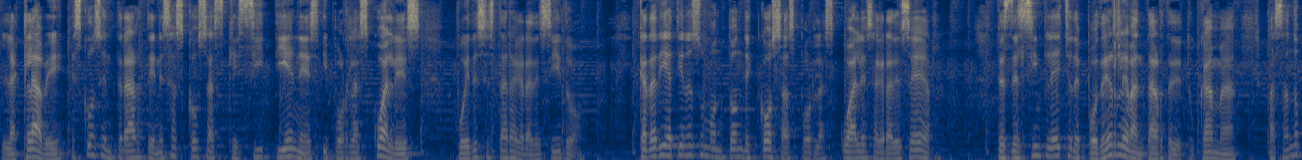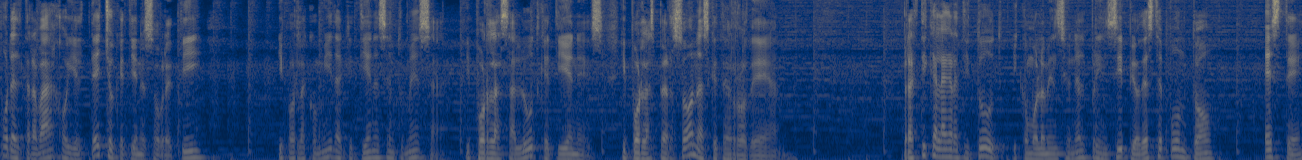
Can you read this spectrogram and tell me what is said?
la clave es concentrarte en esas cosas que sí tienes y por las cuales puedes estar agradecido. Cada día tienes un montón de cosas por las cuales agradecer. Desde el simple hecho de poder levantarte de tu cama, pasando por el trabajo y el techo que tienes sobre ti, y por la comida que tienes en tu mesa, y por la salud que tienes, y por las personas que te rodean. Practica la gratitud y como lo mencioné al principio de este punto, este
